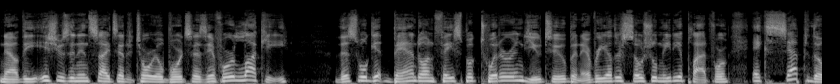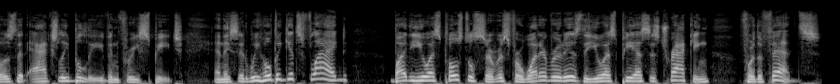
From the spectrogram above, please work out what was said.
Now, the Issues and Insights editorial board says if we're lucky, this will get banned on Facebook, Twitter, and YouTube and every other social media platform except those that actually believe in free speech. And they said, we hope it gets flagged by the U.S. Postal Service for whatever it is the USPS is tracking for the feds.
